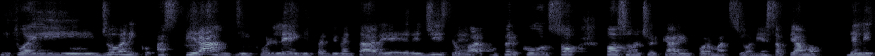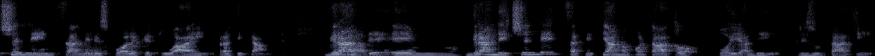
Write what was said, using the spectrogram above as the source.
i tuoi giovani aspiranti colleghi per diventare registi sì. o fare un percorso possono cercare informazioni e sappiamo dell'eccellenza delle scuole che tu hai praticate. Grande, ehm, grande eccellenza che ti hanno portato poi a dei risultati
